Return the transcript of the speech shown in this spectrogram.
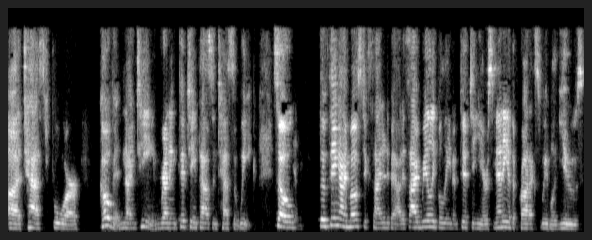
uh, test for COVID 19, running 15,000 tests a week. So, the thing I'm most excited about is I really believe in 50 years, many of the products we will use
